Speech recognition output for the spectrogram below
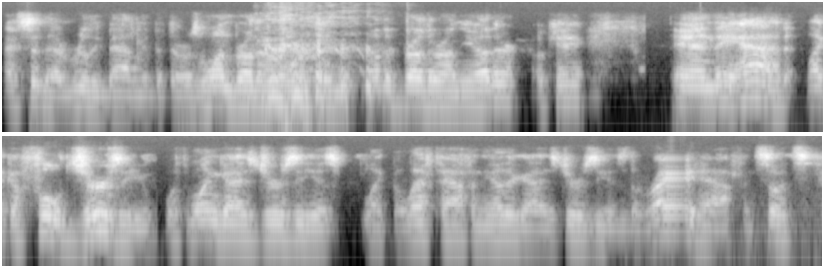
I said that really badly, but there was one brother on one team, another brother on the other. Okay, and they had like a full jersey with one guy's jersey is like the left half and the other guy's jersey is the right half. And so it's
